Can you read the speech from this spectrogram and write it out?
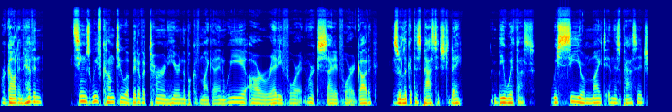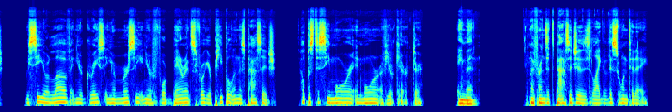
Our God in heaven, it seems we've come to a bit of a turn here in the book of Micah, and we are ready for it. We're excited for it. God, as we look at this passage today, be with us. We see your might in this passage. We see your love and your grace and your mercy and your forbearance for your people in this passage. Help us to see more and more of your character. Amen. My friends, it's passages like this one today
